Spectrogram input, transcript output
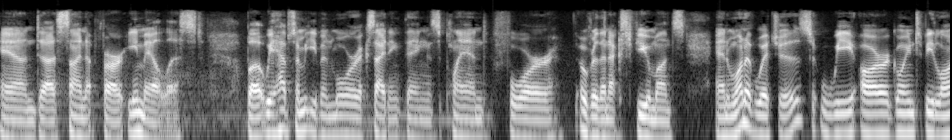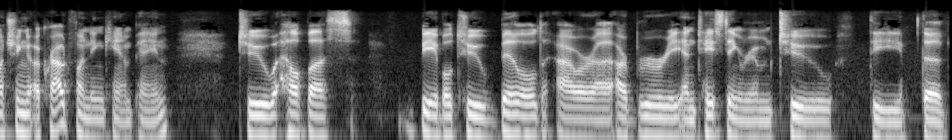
and uh, sign up for our email list. But we have some even more exciting things planned for over the next few months. And one of which is we are going to be launching a crowdfunding campaign to help us be able to build our uh, our brewery and tasting room to the the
